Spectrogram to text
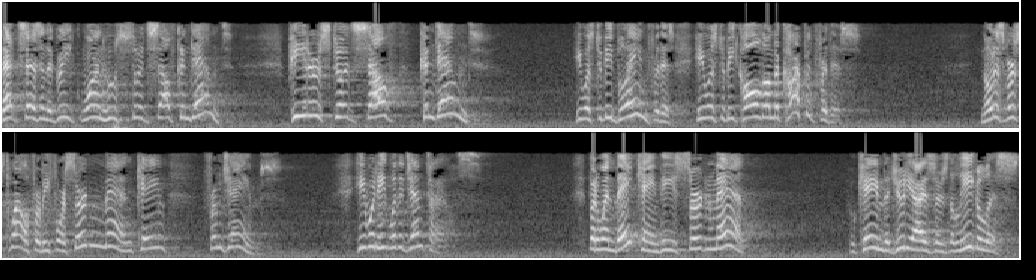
that says in the Greek, one who stood self condemned. Peter stood self condemned. He was to be blamed for this. He was to be called on the carpet for this. Notice verse 12 For before certain men came from James, he would eat with the Gentiles. But when they came, these certain men, who came, the Judaizers, the legalists,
